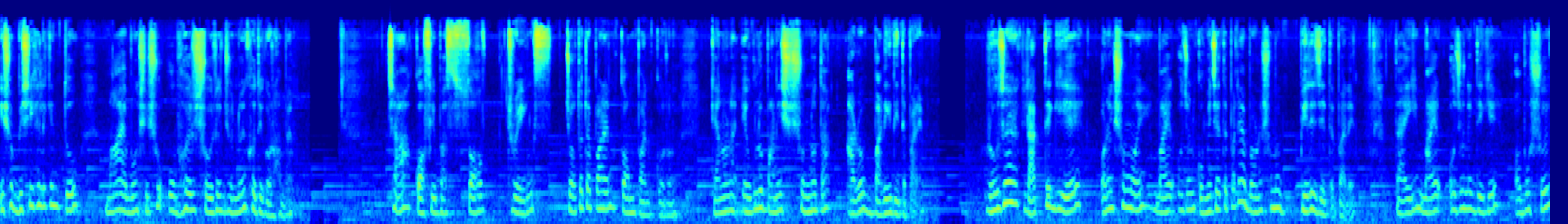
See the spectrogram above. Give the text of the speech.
এসব বেশি খেলে কিন্তু মা এবং শিশু উভয়ের শরীরের জন্যই ক্ষতিকর হবে। চা, কফি বা সফট ড্রিঙ্কস যতটা পারেন কম পান করুন, কেননা এগুলো পানির শূন্যতা আরও বাড়িয়ে দিতে পারে। রোজা রাখতে গিয়ে অনেক সময় মায়ের ওজন কমে যেতে পারে, আবার অনেক সময় বেড়ে যেতে পারে। তাই মায়ের ওজনের দিকে অবশ্যই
